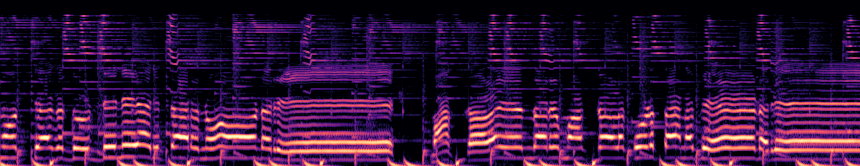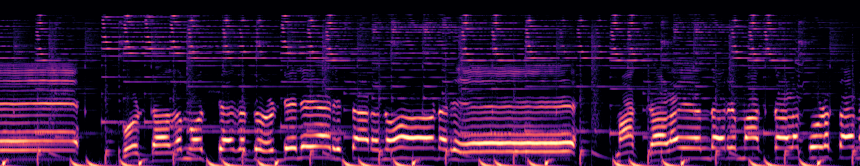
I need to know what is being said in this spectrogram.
ಮುತ್ತಾಗ ದುಡ್ಡಿಲಿ ಅರಿತಾರ ನೋಡರಿ. ಮಕ್ಕಳ ಎಂದರೆ ಮಕ್ಕಳ ಕೊಡ್ತಾನ ಬೇಡರಿ. ಗುಡ್ಡದ ಮುತ್ಯಾಗ ದುಡ್ಡಿಲಿ ಅರಿತಾರ ನೋಡರಿ. ಮಕ್ಕಳ ಎಂದರೆ ಮಕ್ಕಳ ಕೊಡ್ತಾನ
